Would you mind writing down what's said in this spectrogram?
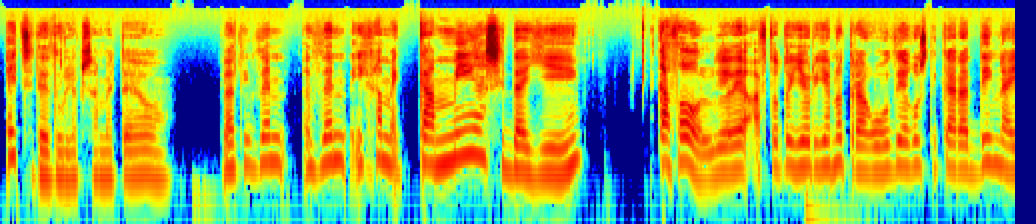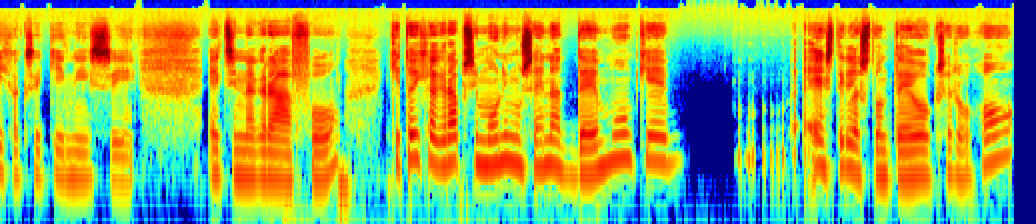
Έτσι δεν δούλεψα με Τεό. Δηλαδή δεν, δεν είχαμε καμία συνταγή καθόλου. Δηλαδή αυτό το γεωργιανό τραγούδι εγώ στην καραντίνα είχα ξεκινήσει έτσι να γράφω και το είχα γράψει μόνη μου σε ένα demo και έστειλα στον Τεό ξέρω εγώ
